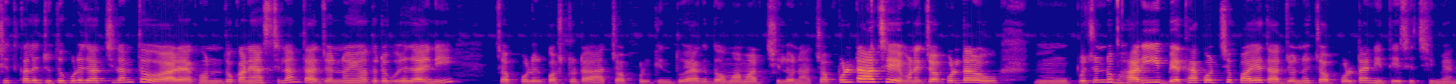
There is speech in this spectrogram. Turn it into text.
শীতকালে জুতো পরে যাচ্ছিলাম তো, আর এখন দোকানে আসছিলাম, তার জন্যই অতটা বোঝা যায়নি চপ্পলের কষ্টটা। আর চপ্পল কিন্তু একদম আমার ছিল না। চপ্পলটা আছে মানে চপ্পলটা প্রচণ্ড ভারী ব্যথা করছে পায়ে, তার জন্য চপ্পলটা নিতে এসেছি মেন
